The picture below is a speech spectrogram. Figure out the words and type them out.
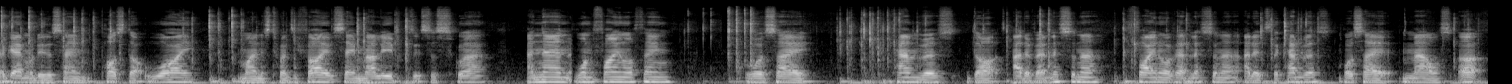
again we'll do the same, pos.y minus 25, same value because it's a square. And then one final thing, we'll say canvas dot final event listener added to the canvas. We'll say mouse up.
